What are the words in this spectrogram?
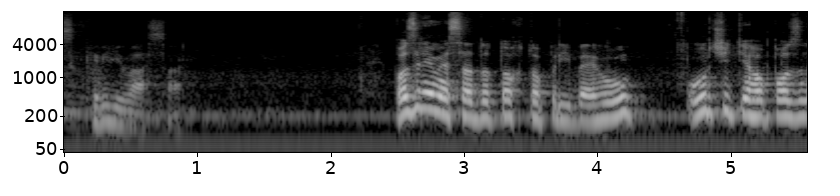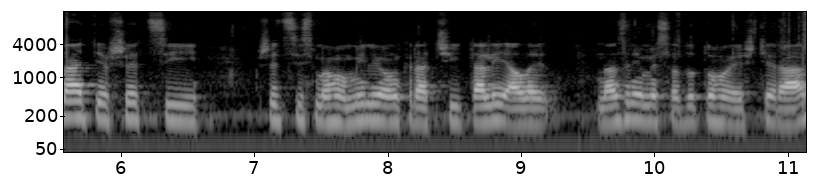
skrýva sa. Pozrieme sa do tohto príbehu. Určite ho poznáte všetci, všetci sme ho miliónkrát čítali, ale nazrieme sa do toho ešte raz.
